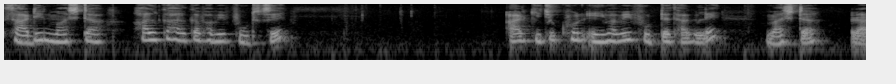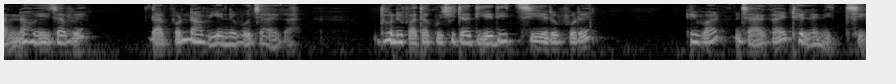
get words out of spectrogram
সার্ডিন মাছটা হালকা হালকাভাবে ফুটছে। আর কিছুক্ষণ এইভাবেই ফুটতে থাকলে মাছটা রান্না হয়ে যাবে। তারপর নামিয়ে নেব জায়গায়। ধনে পাতা কুচিটা দিয়ে দিচ্ছি এর উপরে। এবার জায়গায় ঢেলে নিচ্ছি।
